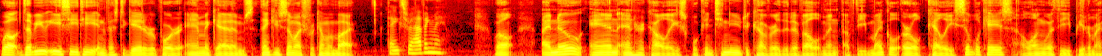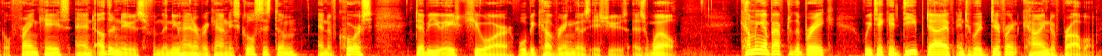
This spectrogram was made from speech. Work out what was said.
Well, WECT investigative reporter Ann McAdams, thank you so much for coming by. Thanks for having me. Well, I know Ann and her colleagues will continue to cover the development of the Michael Earl Kelly civil case, along with the Peter Michael Frank case, and other news from the New Hanover County school system. And of course, WHQR will be covering those issues as well. Coming up after the break, we take a deep dive into a different kind of problem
